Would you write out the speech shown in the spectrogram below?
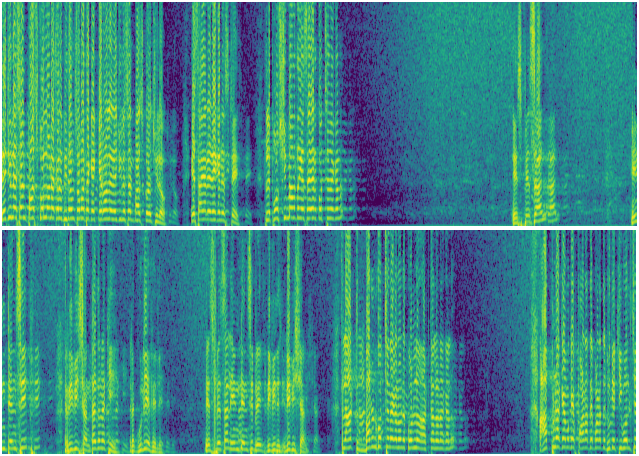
রেজুলেশন পাস করল না কেন বিধানসভা থেকে? কেরলে রেজুলেশন পাস করেছিল। এসআইআর এর এগেনস্টে তাহলে পশ্চিমবাংলা থেকে এসআইআর করছে না কেন? স্পেশাল ইন্টেন্সিভ রিভিশন তাই তো নাকি? এটা গুলিয়ে ফেলে। স্পেশাল ইন্টেন্সিভ রিভিশন তাহলে আট, বারণ করছে না কেন? করল, আটকালো না কেন? আপনাকে আমাকে পাড়াতে পাড়াতে ঢুকে কি বলছে?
